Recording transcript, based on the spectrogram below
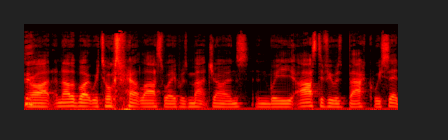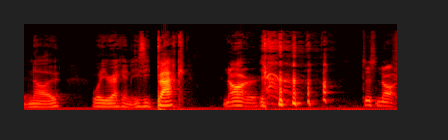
Right, another bloke we talked about last week was Matt Jones, and we asked if he was back. We said no. What do you reckon? Is he back? No, just not.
